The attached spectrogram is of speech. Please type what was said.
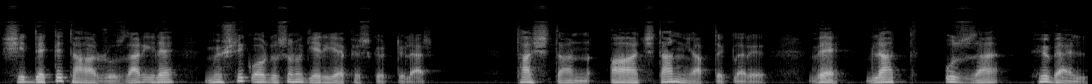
Şiddetli taarruzlar ile müşrik ordusunu geriye püskürttüler. Taştan, ağaçtan yaptıkları ve Lat, Uzza, Hübel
